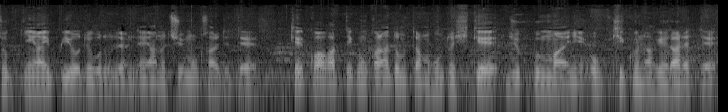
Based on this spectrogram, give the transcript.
直近 IPO ということで、ね、あの注目されてて結構上がっていくんかなと思ったらもう本当引け10分前に大きく投げられて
